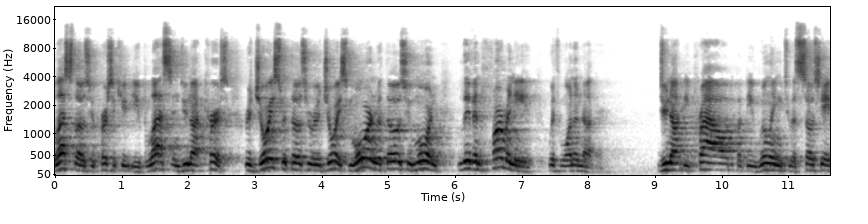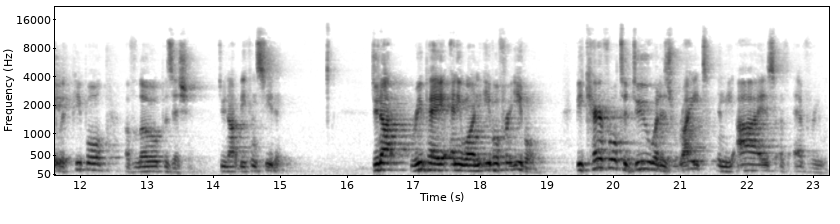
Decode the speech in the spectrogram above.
Bless those who persecute you. Bless and do not curse. Rejoice with those who rejoice. Mourn with those who mourn. Live in harmony with one another. Do not be proud, but be willing to associate with people of low position. Do not be conceited. Do not repay anyone evil for evil. Be careful to do what is right in the eyes of everyone.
